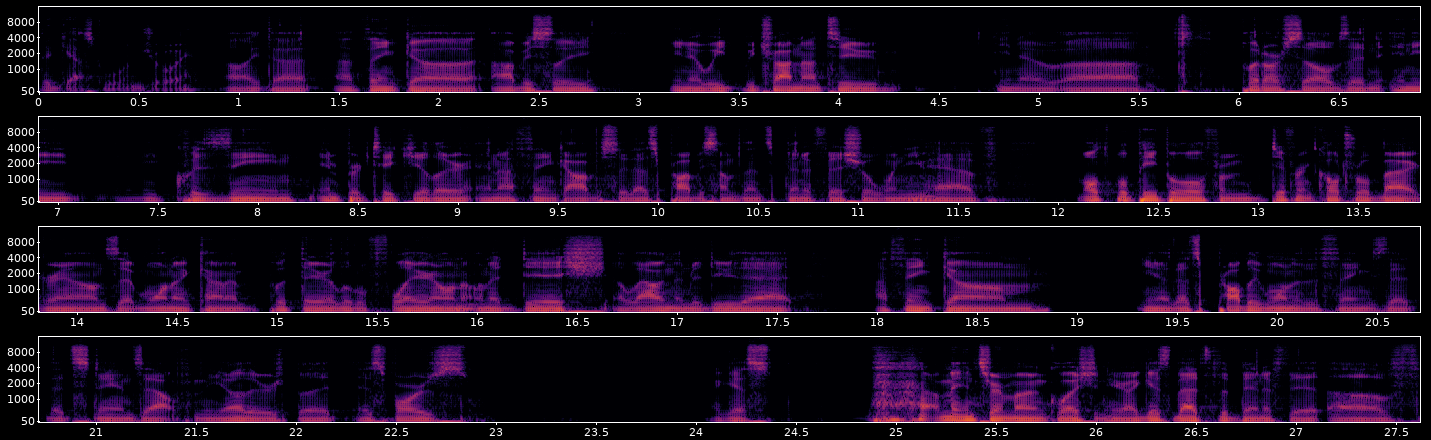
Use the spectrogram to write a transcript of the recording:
the guest will enjoy. I like that. I think uh, obviously, you know, we, we try not to, you know, uh, put ourselves in any any cuisine in particular, and I think obviously that's probably something that's beneficial when you have multiple people from different cultural backgrounds that want to kind of put their little flair on on a dish, allowing them to do that. I think um, you know that's probably one of the things that that stands out from the others. But as far as I guess I'm answering my own question here. I guess that's the benefit of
